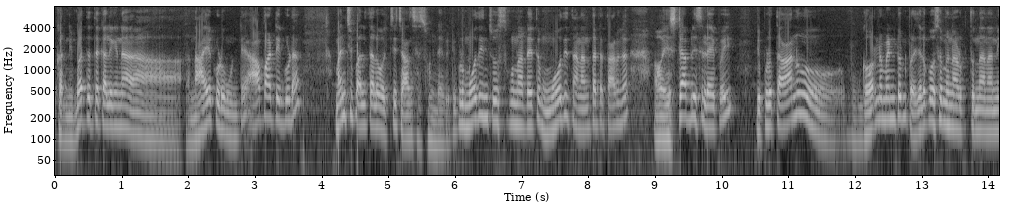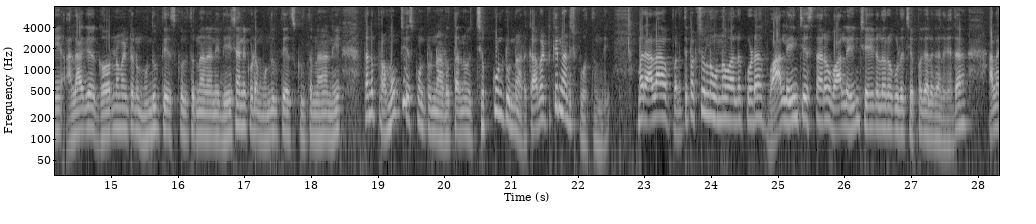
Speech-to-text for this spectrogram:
ఒక నిబద్ధత కలిగిన నాయకుడు ఉంటే ఆ పార్టీకి కూడా మంచి ఫలితాలు వచ్చే ఛాన్సెస్ ఉండేవి. ఇప్పుడు మోదీని చూసుకున్నట్టయితే మోదీ తనంతట తానుగా ఎస్టాబ్లిష్డ్ అయిపోయి ఇప్పుడు తాను గవర్నమెంట్ను ప్రజల కోసమే నడుపుతున్నానని అలాగే గవర్నమెంట్ను ముందుకు తీసుకెళ్తున్నానని దేశాన్ని కూడా ముందుకు తీసుకెళ్తున్నానని తను ప్రమోట్ చేసుకుంటున్నాడు తను చెప్పుకుంటున్నాడు కాబట్టి నడిచిపోతుంది. మరి అలా ప్రతిపక్షంలో ఉన్న వాళ్ళు కూడా వాళ్ళు ఏం చేస్తారో వాళ్ళు ఏం చేయగలరో కూడా చెప్పగలగాలి కదా. అలా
